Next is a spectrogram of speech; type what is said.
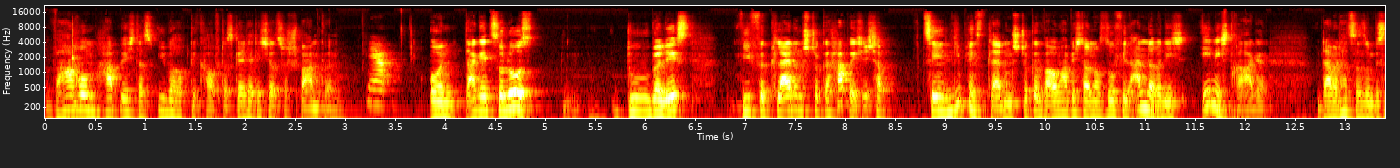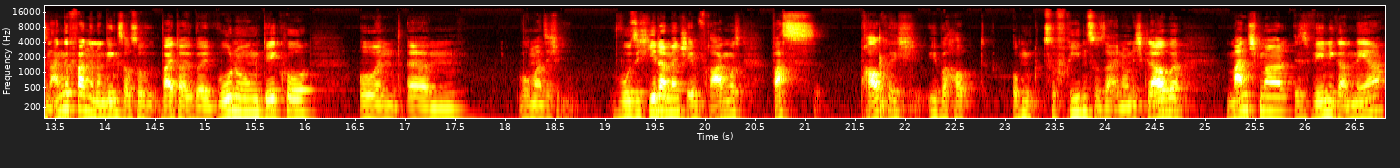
warum habe ich das überhaupt gekauft? Das Geld hätte ich jetzt sparen können. Ja. Und da geht's so los. Du überlegst, wie viele Kleidungsstücke habe ich? Ich habe zehn Lieblingskleidungsstücke, warum habe ich da noch so viele andere, die ich eh nicht trage? Und damit hat es dann so ein bisschen angefangen und dann ging es auch so weiter über Wohnung, Deko und ähm, wo man sich, wo sich jeder Mensch eben fragen muss, was brauche ich überhaupt, um zufrieden zu sein? Und ich glaube, manchmal ist weniger mehr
